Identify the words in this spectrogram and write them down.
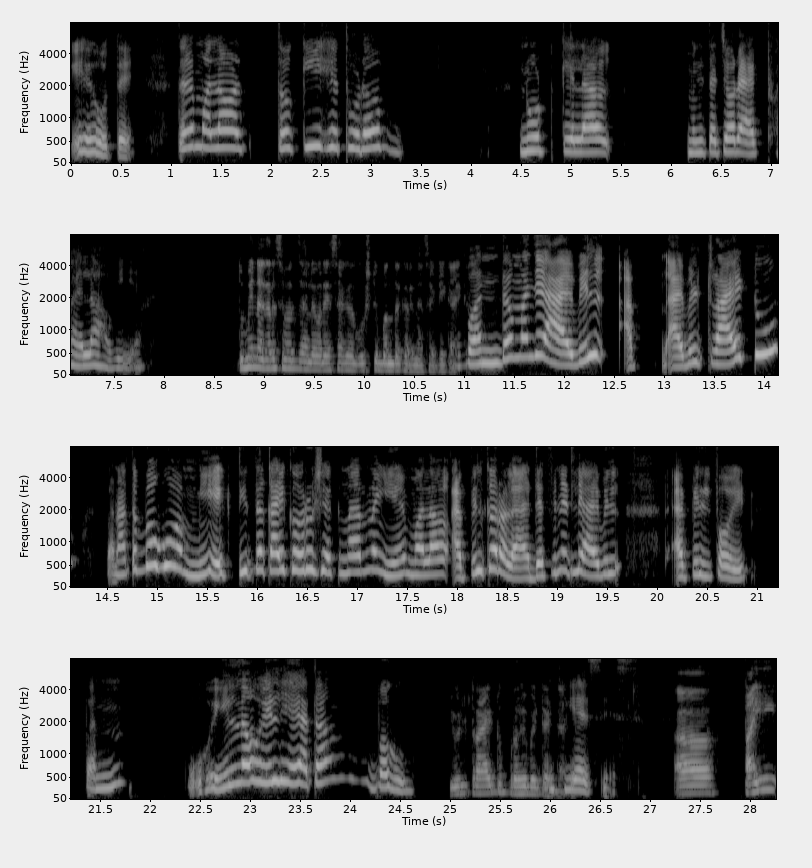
हे होते. तर मला वाटतं की हे थोडं नोट केला म्हणजे त्याच्यावर ॲक्ट व्हायला हवी आहे. तुम्ही नगरसेवक झाल्यावर या सगळ्या गोष्टी बंद करण्यासाठी काय? बंद म्हणजे I will I will try to पण आता बघू मी एकटी तर काही करू शकणार नाही आहे मला ॲपील करावं लागेल definitely I will appeal for it पण होईल न होईल हे आता बघू. You will try to prohibited yes yes ताई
